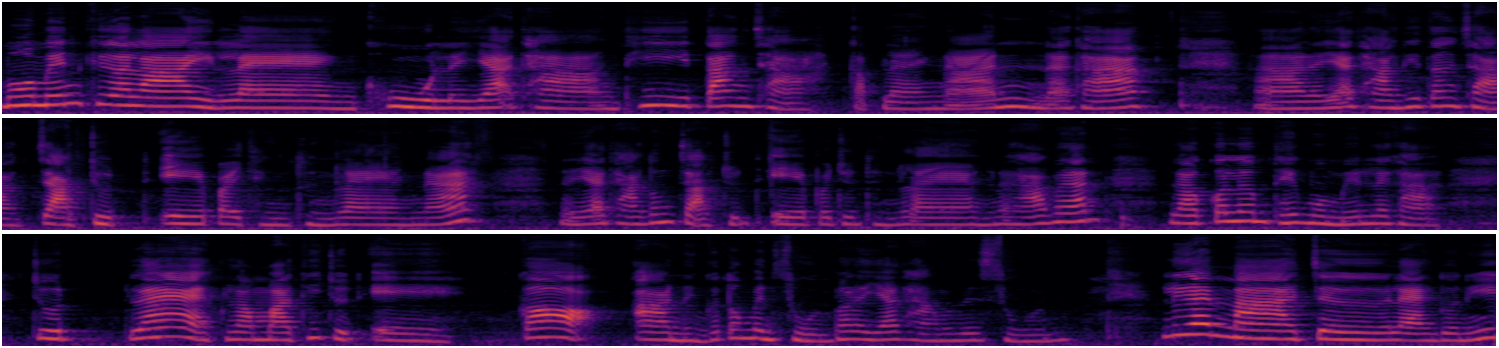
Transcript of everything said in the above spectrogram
โมเมนต์คืออะไร แรงคูณระยะทางที่ตั้งฉากกับแรงนั้นนะคะระยะทางที่ตั้งฉากจากจุด A ไปถึงถึงแรงนะระยะทางต้องจากจุด A ไปจนถึงแรงนะคะเพราะฉะนั้นเราก็เริ่มเทคโมเมนต์เลยค่ะ จุดแรกเรามาที่จุด A ก็ R 1ก็ต้องเป็นศูนย์เพราะระยะทางมันเป็นศูนย์เลื่อนมาเจอแรงตัวนี้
